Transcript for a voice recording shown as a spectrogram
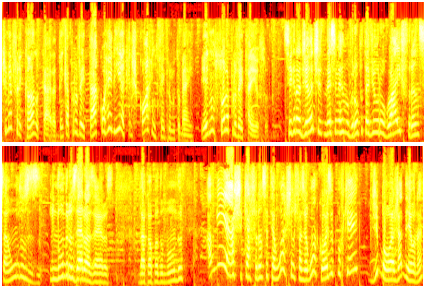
time africano, cara, tem que aproveitar a correria, que eles correm sempre muito bem. E ele não soube aproveitar isso. Seguindo adiante, nesse mesmo grupo teve Uruguai e França, um dos inúmeros 0 a 0 da Copa do Mundo. Alguém acha que a França tem alguma chance de fazer alguma coisa? Porque, de boa, já deu, né?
